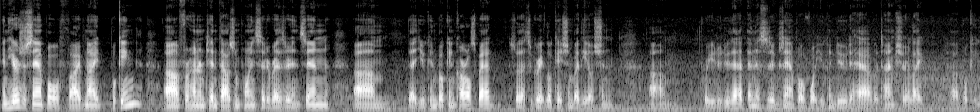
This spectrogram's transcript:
And here's a sample five-night booking uh, for 110,000 points at a Residence Inn um, that you can book in Carlsbad. So that's a great location by the ocean um, for you to do that. And this is an example of what you can do to have a timeshare-like uh, booking.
